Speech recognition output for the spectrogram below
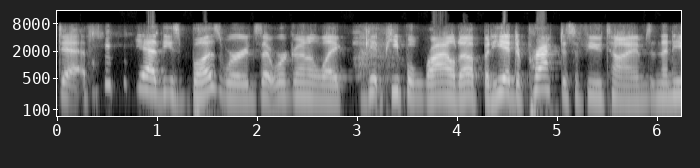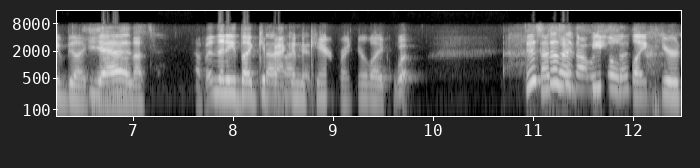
death. yeah, these buzzwords that were gonna like get people riled up. But he had to practice a few times, and then he'd be like, "No, no, Yes. that's enough." and then he'd like get That's back in the camera, and you're like, "What?" This That's doesn't feel like you're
